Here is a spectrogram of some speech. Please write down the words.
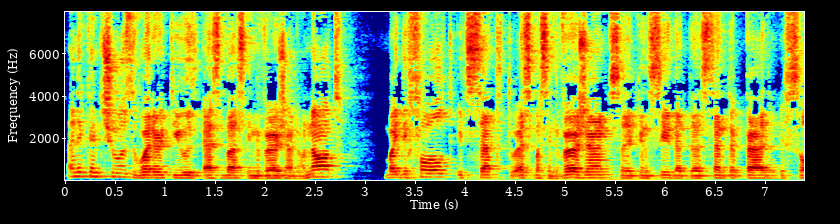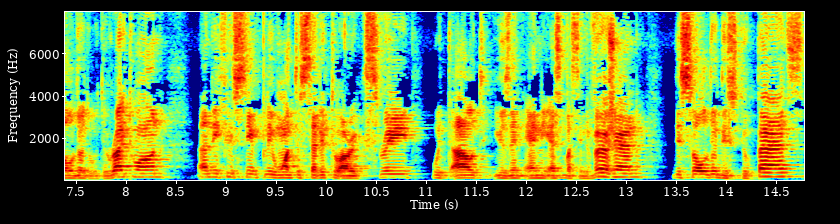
and you can choose whether to use S-bus inversion or not. By default, it's set to S-bus inversion, so you can see that the center pad is soldered with the right one, and if you simply want to set it to RX3 without using any S-bus inversion, desolder these two pads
